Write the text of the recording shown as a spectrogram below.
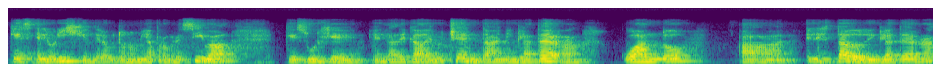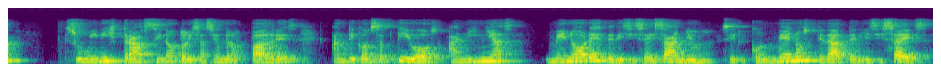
que es el origen de la autonomía progresiva, que surge en la década del 80 en Inglaterra, cuando ah, el Estado de Inglaterra suministra sin autorización de los padres anticonceptivos a niñas menores de 16 años, es decir, con menos edad de 16.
